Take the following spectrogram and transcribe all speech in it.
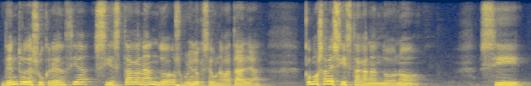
dentro de su creencia, si está ganando, suponiendo que sea una batalla, cómo sabe si está ganando o no, si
